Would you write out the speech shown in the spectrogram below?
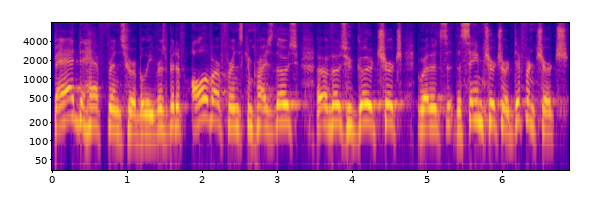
bad to have friends who are believers, but if all of our friends comprise those of those who go to church, whether it's the same church or a different church,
